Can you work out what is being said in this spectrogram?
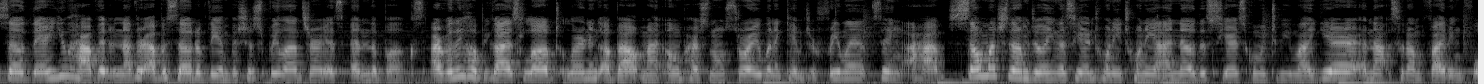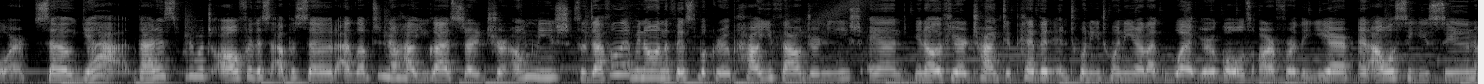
So there you have it. Another episode of The Ambitious Freelancer is in the books. I really hope you guys loved learning about my own personal story when it came to freelancing. I have so much that I'm doing this year in 2020. I know this year is going to be my year, and that's what I'm fighting for. So yeah, that is pretty much all for this episode. I'd love to know how you guys started your own niche. So definitely let me know in the Facebook group how you found your niche and, you know, if you're trying to pivot in 2020 or like what your goals are for the year. And I will see you soon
